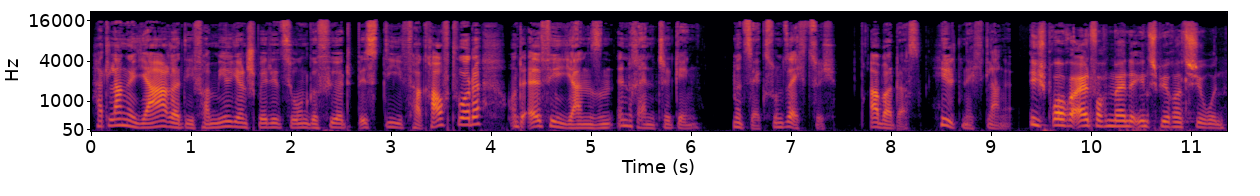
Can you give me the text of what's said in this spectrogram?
hat lange Jahre die Familienspedition geführt, bis die verkauft wurde und Elfie Jansen in Rente ging. Mit 66. Aber das hielt nicht lange. Ich brauche einfach meine Inspiration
